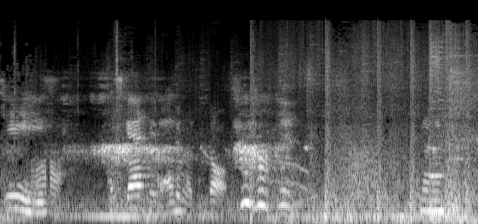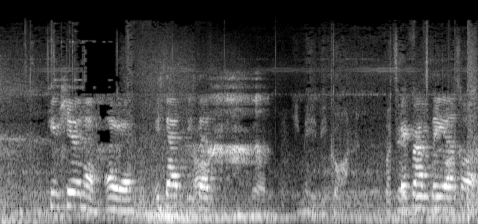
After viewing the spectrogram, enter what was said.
Jeez. Oh, That scared me I then. shouldn't have stopped. nah. Keep shooting him. Oh yeah. He's dead, he's dead. Good. He may be gone, but Okay, there grab will the uh, sword.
